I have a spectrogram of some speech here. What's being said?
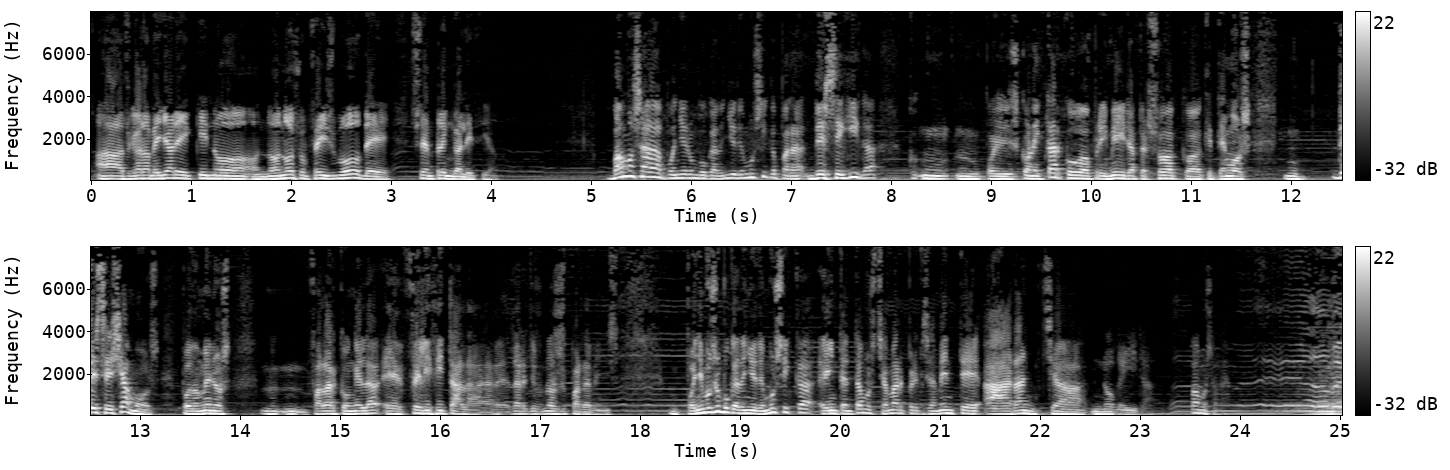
a esgarabellar aquí no, no noso Facebook de Sempre en Galicia. Vamos a poñer un bocadiño de música para de seguida mm, mm, pois conectar coa primeira persoa coa que temos mm, desexamos, polo menos mm, mm falar con ela e eh, felicitala, darlle os nosos parabéns. Poñemos un bocadiño de música e intentamos chamar precisamente a Arancha Nogueira. Vamos a ver. Me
